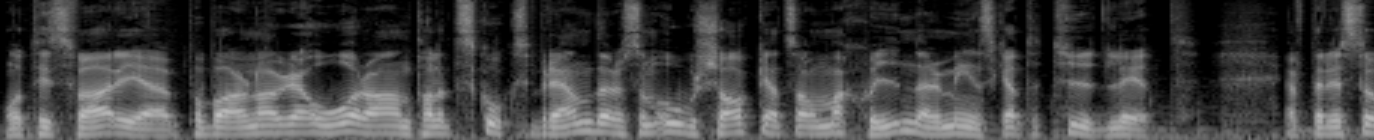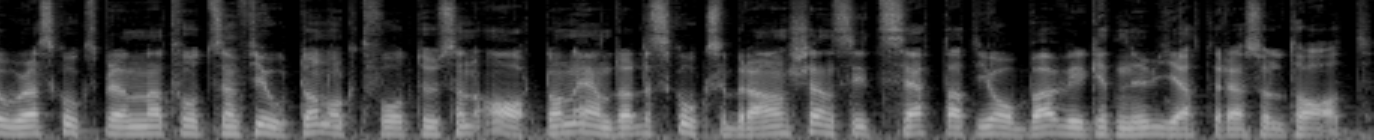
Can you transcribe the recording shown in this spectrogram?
Och till Sverige. På bara några år har antalet skogsbränder som orsakats av maskiner minskat tydligt. Efter de stora skogsbränderna 2014 och 2018 ändrade skogsbranschen sitt sätt att jobba vilket nu gett resultat.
